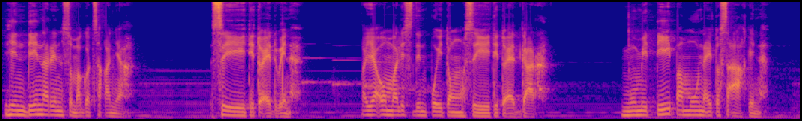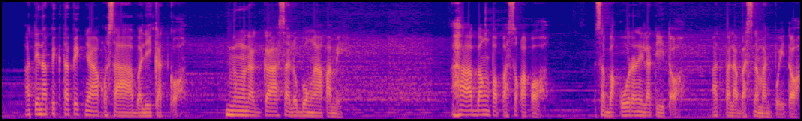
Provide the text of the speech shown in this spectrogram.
Hindi na rin sumagot sa kanya si Tito Edwin. Kaya umalis din po itong si Tito Edgar. Ngumiti pa muna ito sa akin at tinapik-tapik niya ako sa balikat ko nung nagkasalubong nga kami. Habang papasok ako sa bakura nila Tito at palabas naman po ito.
